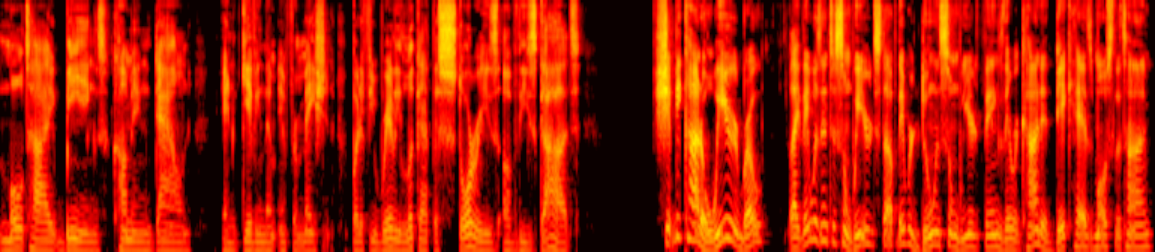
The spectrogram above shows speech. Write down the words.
multi beings coming down and giving them information. But if you really look at the stories of these gods, shit be kind of weird, bro. Like they was into some weird stuff. They were doing some weird things. They were kind of dickheads most of the time.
